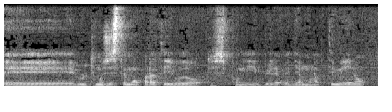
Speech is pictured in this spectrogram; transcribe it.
eh, l'ultimo sistema operativo disponibile. Vediamo un attimino.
